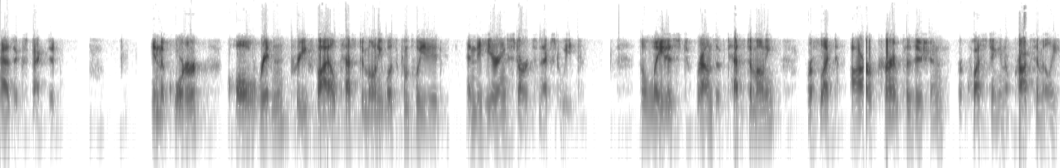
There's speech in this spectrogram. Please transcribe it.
as expected. In the quarter, all written pre-filed testimony was completed, and the hearing starts next week. The latest rounds of testimony reflect our current position, requesting an approximately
